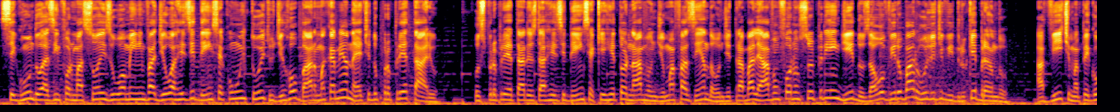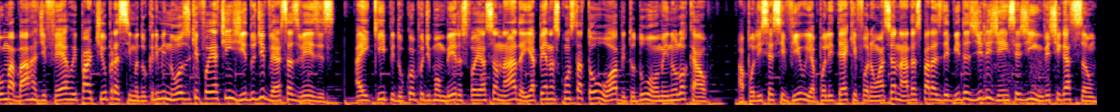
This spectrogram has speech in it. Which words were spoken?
Segundo as informações, o homem invadiu a residência com o intuito de roubar uma caminhonete do proprietário. Os proprietários da residência que retornavam de uma fazenda onde trabalhavam foram surpreendidos ao ouvir o barulho de vidro quebrando. A vítima pegou uma barra de ferro e partiu para cima do criminoso que foi atingido diversas vezes. A equipe do Corpo de Bombeiros foi acionada e apenas constatou o óbito do homem no local. A Polícia Civil e a Politec foram acionadas para as devidas diligências de investigação.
